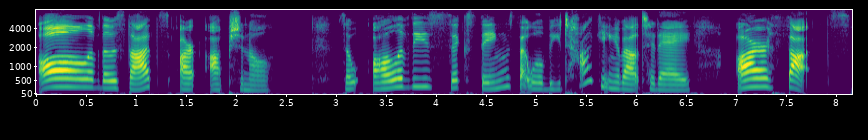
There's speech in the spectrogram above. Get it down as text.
all of those thoughts are optional. So, all of these six things that we'll be talking about today are thoughts.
